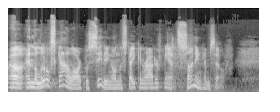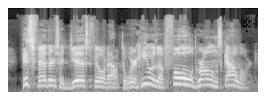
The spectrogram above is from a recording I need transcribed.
Uh, and the little skylark was sitting on the stake and rider fence, sunning himself. His feathers had just filled out to where he was a full grown skylark.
